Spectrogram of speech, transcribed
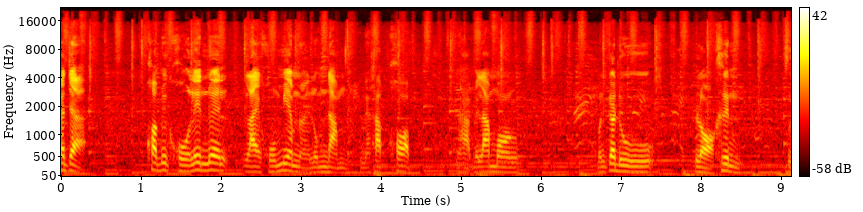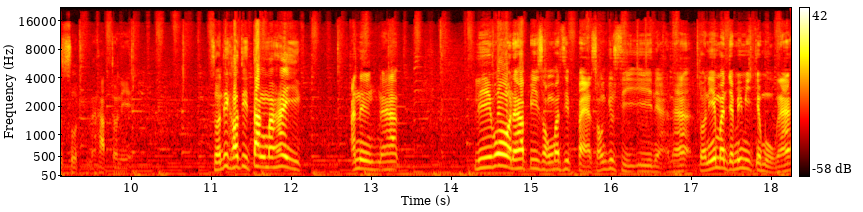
ก็จะครอบด้วยโคเล่นด้วยลายโครเมียมหน่อยลมดำหน่อยนะครับครอบนะครับเวลามองมันก็ดูหล่อขึ้นสุดๆนะครับตัวนี้ ส่วนที่เขาติดตั้งมาให้อีกอันหนึงนะครับรีโวนะครับปี 2018 2.4e เนี่ยนะฮะตัวนี้มันจะไม่มีจมูกนะ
